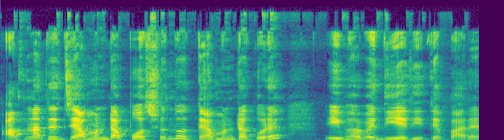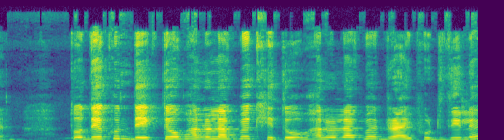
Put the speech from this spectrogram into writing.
আপনাদের যেমনটা পছন্দ তেমনটা করে এইভাবে দিয়ে দিতে পারেন। তো দেখুন, দেখতেও ভালো লাগবে, খেতেও ভালো লাগবে, ড্রাই ফ্রুট দিলে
